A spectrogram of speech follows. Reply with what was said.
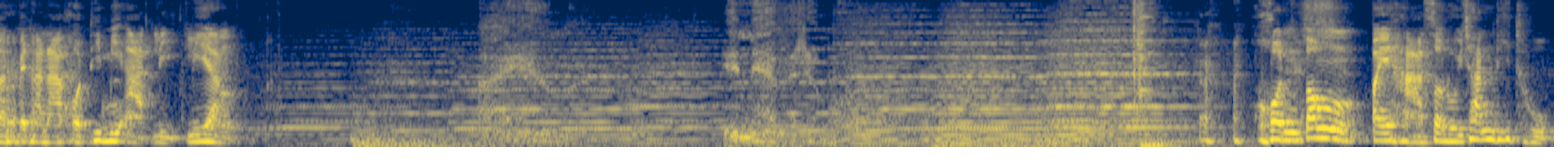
มันเป็นอนาคตที่มีอาจหลีกเลี่ยง I am inevitable. คนต้องไปหาโซลูชันที่ถูก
